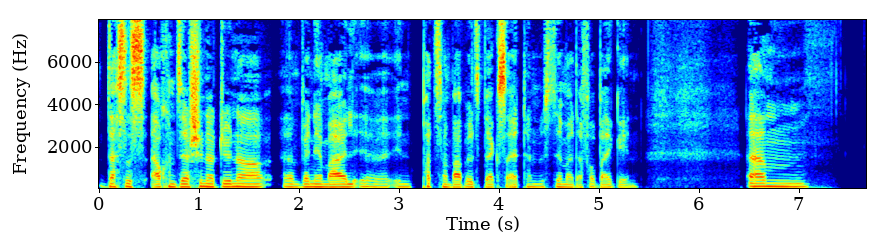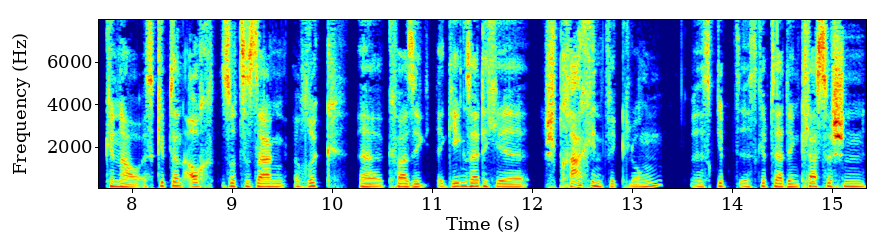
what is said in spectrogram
das ist auch ein sehr schöner Döner. Äh, wenn ihr mal äh, in Potsdam-Babelsberg seid, dann müsst ihr mal da vorbeigehen. Ähm, genau, es gibt dann auch sozusagen rück äh, quasi gegenseitige Sprachentwicklungen. Es gibt es gibt ja den klassischen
